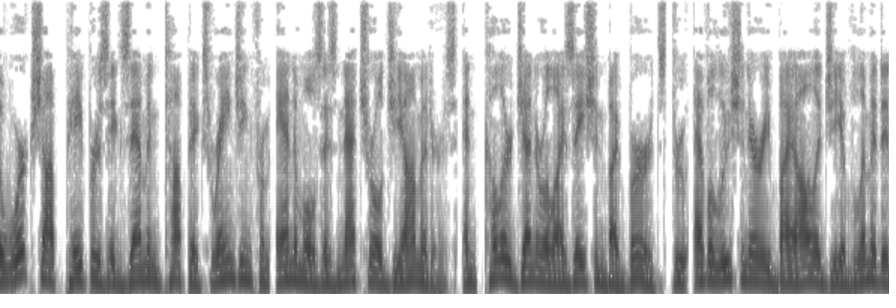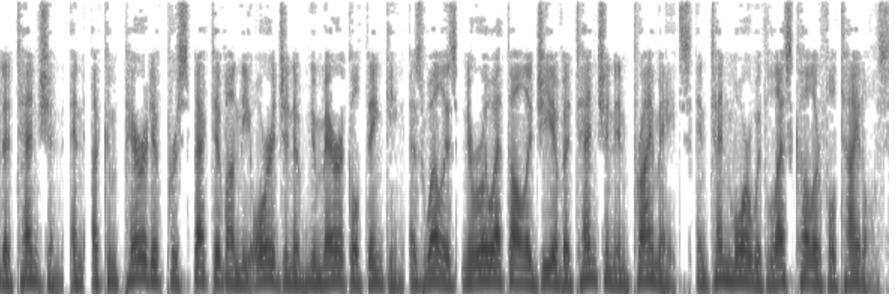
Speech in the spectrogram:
The workshop papers examined topics ranging from animals as natural geometers and color generalization by birds through evolutionary biology of limited attention and a comparative perspective on the origin of numerical thinking as well as neuroethology of attention in primates and ten more with less colorful titles.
